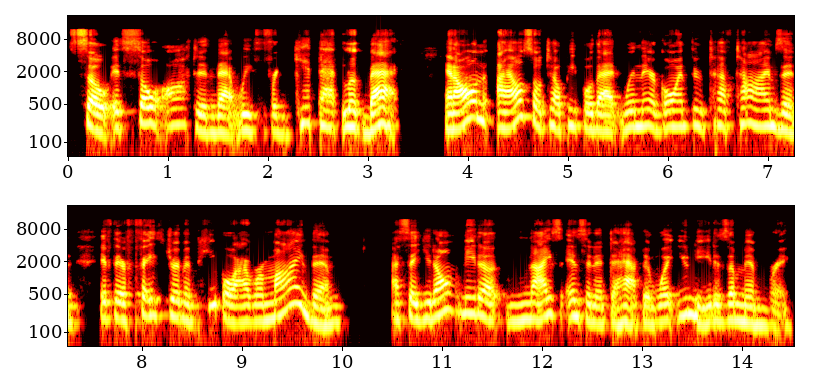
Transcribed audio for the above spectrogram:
So it's so often that we forget that look back. And I also tell people that when they're going through tough times and if they're faith driven people, I remind them, I say, you don't need a nice incident to happen. What you need is a memory,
